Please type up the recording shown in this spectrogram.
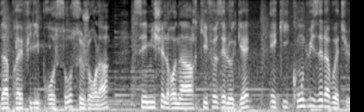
D'après Philippe Rousseau, ce jour-là, c'est Michel Renard qui faisait le guet et qui conduisait la voiture.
